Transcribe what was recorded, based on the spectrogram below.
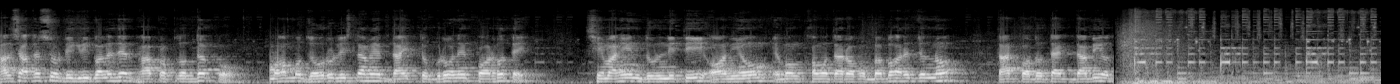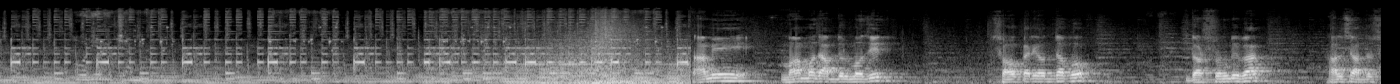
হাল সদস্য ডিগ্রি কলেজের ভারপ্রাপ্ত অধ্যক্ষ মোহাম্মদ জহুরুল ইসলামের দায়িত্ব গ্রহণের পর হতে সীমাহীন দুর্নীতি, অনিয়ম এবং ক্ষমতার অপব্যবহারের জন্য তার পদত্যাগ দাবি আমি মোহাম্মদ আব্দুল মজিদ, সহকারী অধ্যাপক, দর্শন বিভাগ, হালসা আদর্শ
